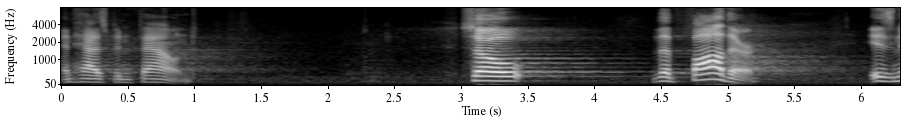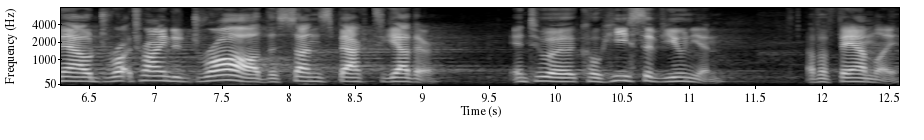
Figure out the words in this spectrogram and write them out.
and has been found. So the father is now trying to draw the sons back together into a cohesive union of a family.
